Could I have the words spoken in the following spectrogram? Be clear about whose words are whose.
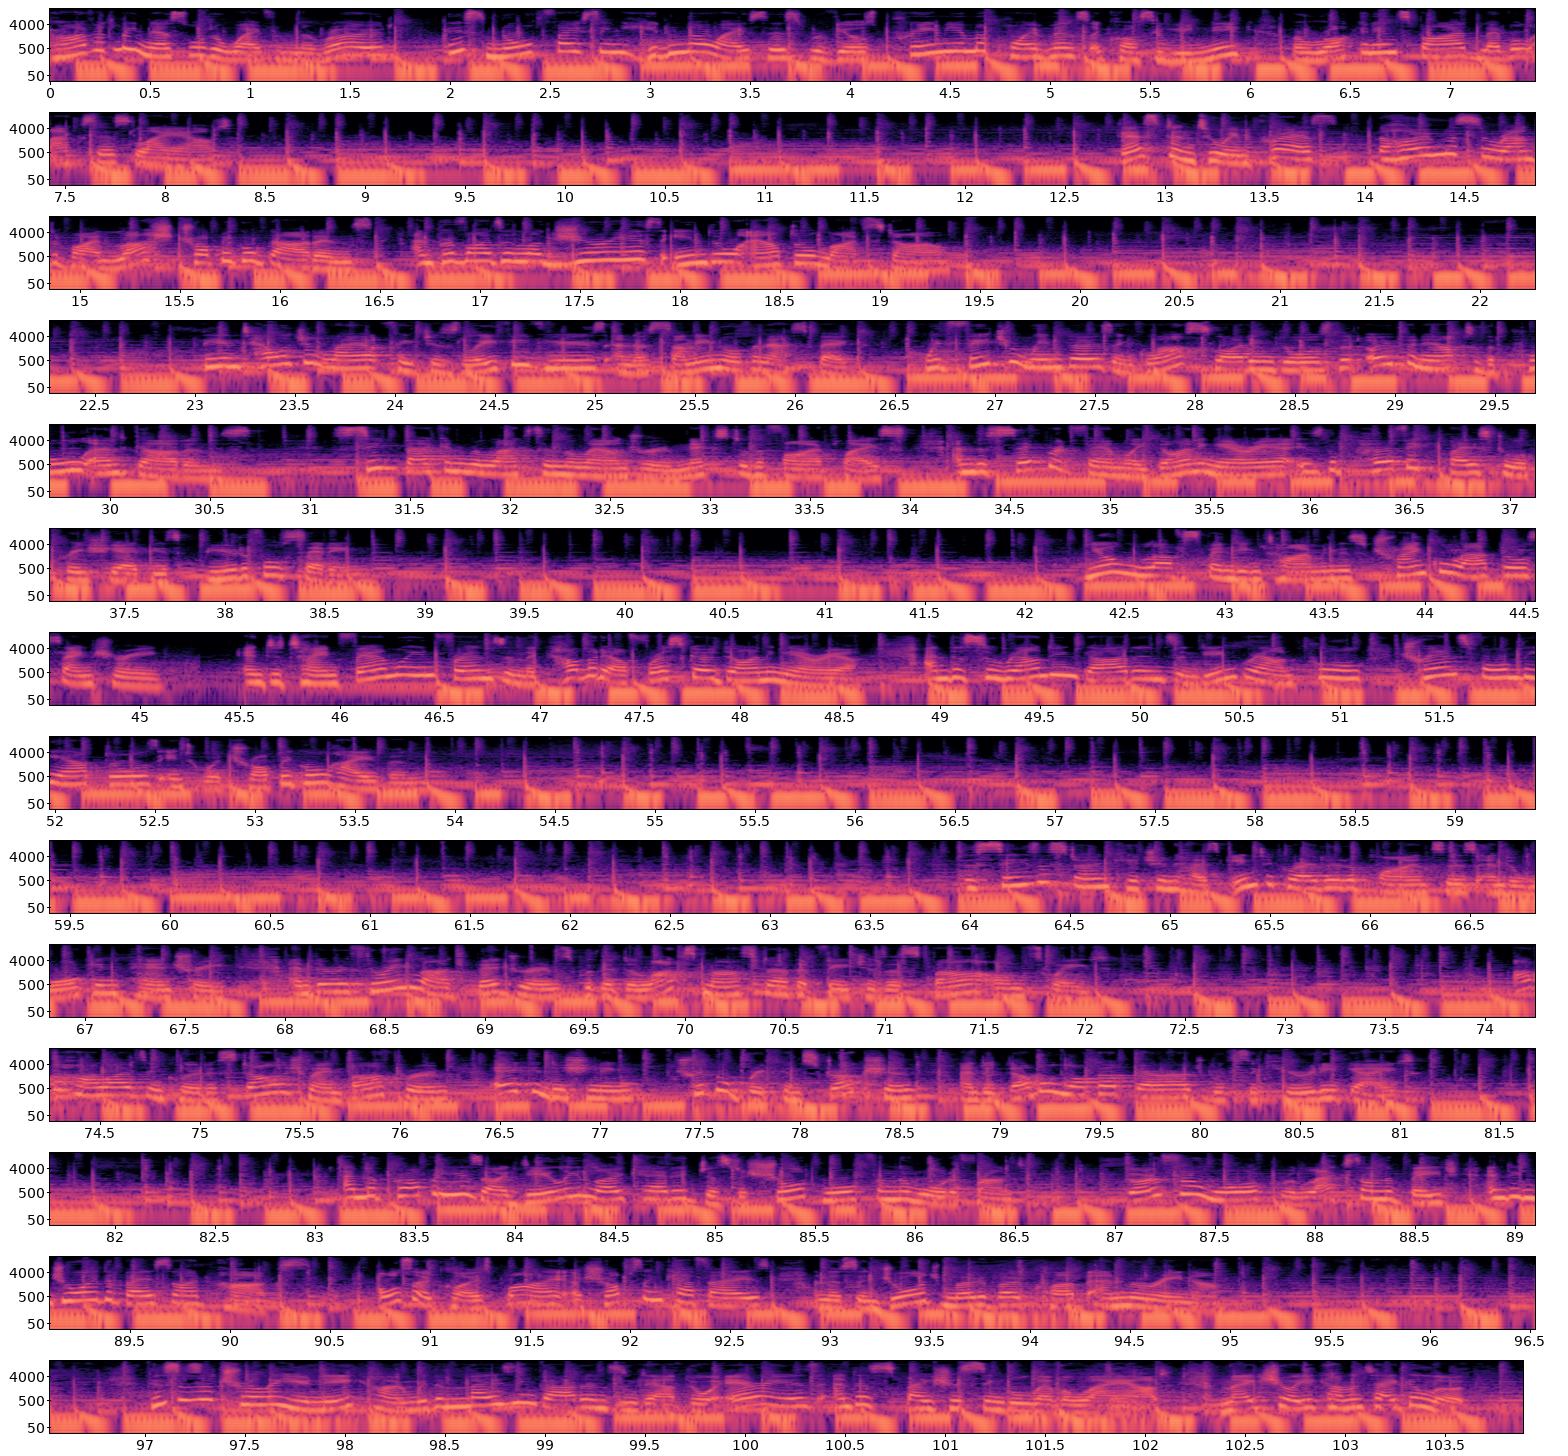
Speaker 1: Privately nestled away from the road, this north-facing hidden oasis reveals premium appointments across a unique Moroccan-inspired level access layout. Destined to impress, the home is surrounded by lush tropical gardens and provides a luxurious indoor-outdoor lifestyle. The intelligent layout features leafy views and a sunny northern aspect, with feature windows and glass sliding doors that open out to the pool and gardens. Sit back and relax in the lounge room next to the fireplace, and the separate family dining area is the perfect place to appreciate this beautiful setting. You'll love spending time in this tranquil outdoor sanctuary. Entertain family and friends in the covered alfresco dining area, and the surrounding gardens and in-ground pool transform the outdoors into a tropical haven. The Caesarstone kitchen has integrated appliances and a walk-in pantry, and there are three large bedrooms with a deluxe master that features a spa ensuite. Other highlights include a stylish main bathroom, air conditioning, triple brick construction, and a double lock-up garage with security gate. And the property is ideally located just a short walk from the waterfront. Go for a walk, relax on the beach, and enjoy the Bayside Parks. Also close by are shops and cafes and the St George Motorboat Club and Marina. This is a truly unique home with amazing gardens and outdoor areas and a spacious single level layout. Make sure you come and take a look.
